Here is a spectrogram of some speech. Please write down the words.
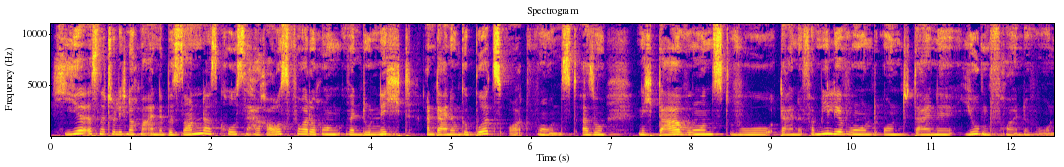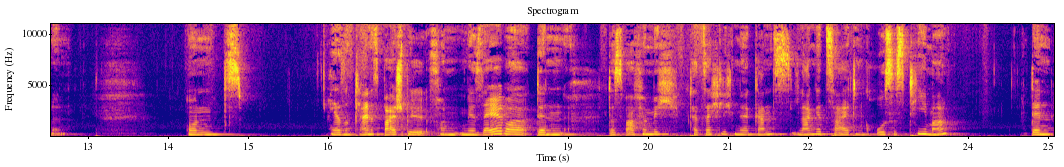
hier ist natürlich nochmal eine besonders große Herausforderung, wenn du nicht an deinem Geburtsort wohnst, also nicht da wohnst, wo deine Familie wohnt und deine Jugendfreunde wohnen. Und ja, so ein kleines Beispiel von mir selber, denn das war für mich tatsächlich eine ganz lange Zeit ein großes Thema, denn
